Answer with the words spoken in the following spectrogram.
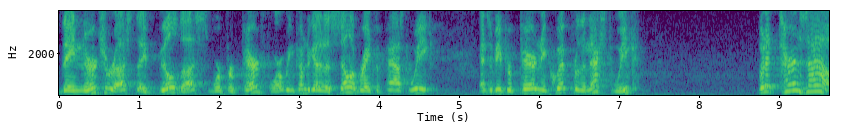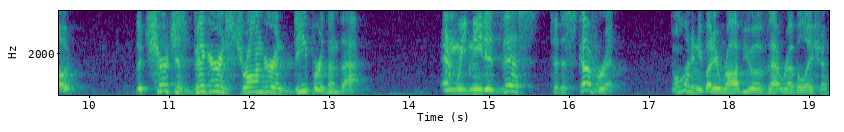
They nurture us, they build us, we're prepared for it. We can come together to celebrate the past week and to be prepared and equipped for the next week. But it turns out the church is bigger and stronger and deeper than that. And we needed this to discover it. Don't let anybody rob you of that revelation.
